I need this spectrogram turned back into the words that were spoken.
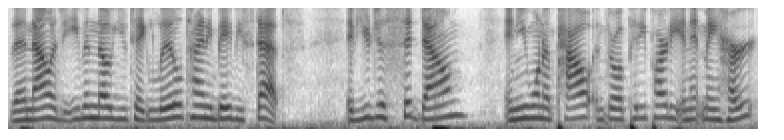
The analogy, even though you take little tiny baby steps, if you just sit down and you want to pout and throw a pity party and it may hurt,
